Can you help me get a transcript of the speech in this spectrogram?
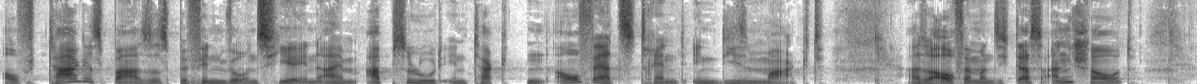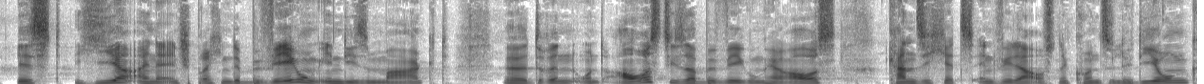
auf Tagesbasis befinden wir uns hier in einem absolut intakten Aufwärtstrend in diesem Markt. Also auch wenn man sich das anschaut, ist hier eine entsprechende Bewegung in diesem Markt äh, drin und aus dieser Bewegung heraus kann sich jetzt entweder aus einer Konsolidierung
